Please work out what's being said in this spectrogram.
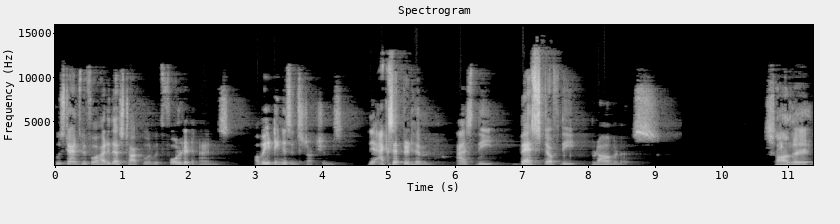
Who stands before Haridas Thakur with folded hands, awaiting his instructions, they accepted him as the best of the Brahmanas. So the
